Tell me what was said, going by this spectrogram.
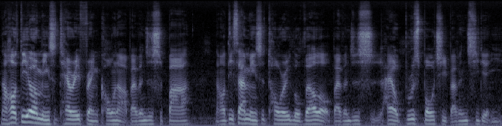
然后第二名是 Terry Francona 百分之十八，然后第三名是 Torey Lovello 百分之十，还有 Bruce Bochy 百分之七点一。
